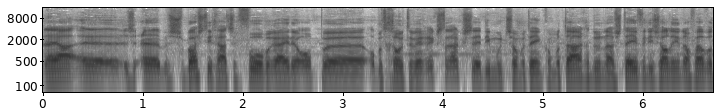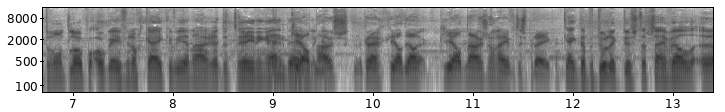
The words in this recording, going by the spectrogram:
Nou ja, eh eh, Sebasti gaat zich voorbereiden op, eh, op het grote werk straks. Die moet zo meteen commentaar gaan doen. Nou, Steven die zal hier nog wel wat rondlopen. Ook even nog kijken weer naar eh, de trainingen. En dergelijke. Kjeld Nuis. We krijgen Kjeld- Kjeld Nuis nog even te spreken. Kijk, dat bedoel ik. Dus dat zijn wel eh,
